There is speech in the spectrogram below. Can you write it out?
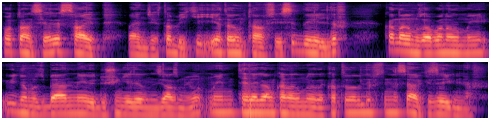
potansiyele sahip bence. Tabii ki yatırım tavsiyesi değildir. Kanalımıza abone olmayı, videomuzu beğenmeyi ve düşüncelerinizi yazmayı unutmayın. Telegram kanalımıza da katılabilirsiniz. Herkese iyi günler.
